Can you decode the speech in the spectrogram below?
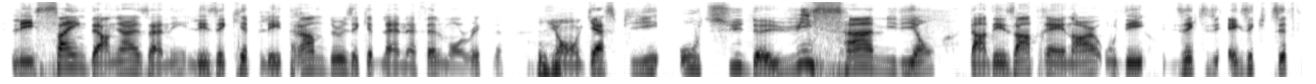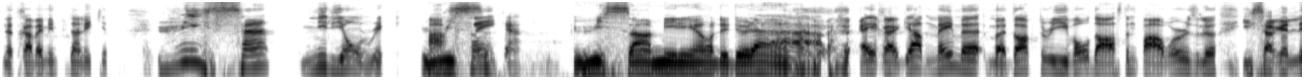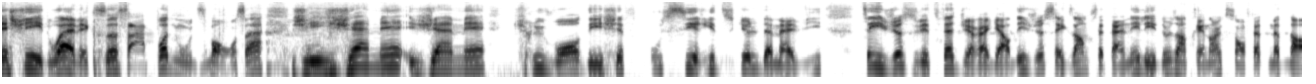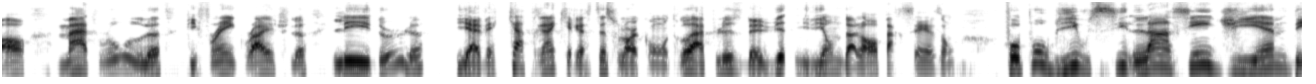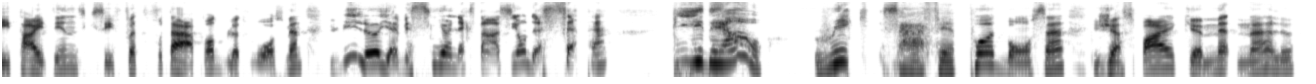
les cinq dernières années, les équipes, les 32 équipes de la NFL, mon Rick, là, ils mhm. ont gaspillé au-dessus de 800 millions dans des entraîneurs ou des exécutifs qui ne travaillent même plus dans l'équipe. 800 millions, Rick, en 5 ans. 800 millions de dollars. hey, regarde, même euh, Dr. Evil d'Austin Powers, là, il serait léché les doigts avec ça. Ça n'a pas de maudit bon sens. J'ai jamais, jamais cru voir des chiffres aussi ridicules de ma vie. Tu sais, juste vite fait, j'ai regardé, juste exemple, cette année, les deux entraîneurs qui sont fait mettre dehors, Matt Rule, puis Frank Reich, là, les deux, là, il y avait quatre ans qui restaient sur leur contrat à plus de 8 millions de dollars par saison. Faut pas oublier aussi l'ancien GM des Titans qui s'est fait foutre à la porte il y a trois semaines. Lui, là, il avait signé une extension de 7 ans. Puis il est dehors. Rick, ça fait pas de bon sens. J'espère que maintenant,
